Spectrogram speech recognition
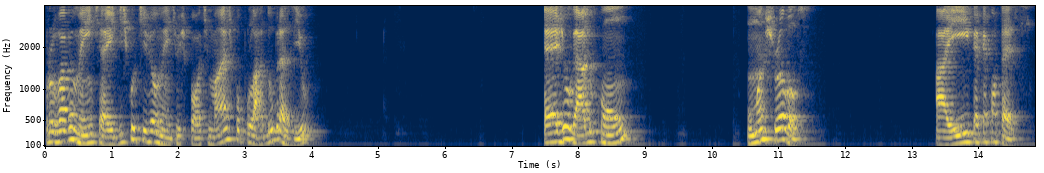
provavelmente aí discutivelmente o esporte mais popular do Brasil é jogado com uma Troubles. Aí o que é que acontece?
